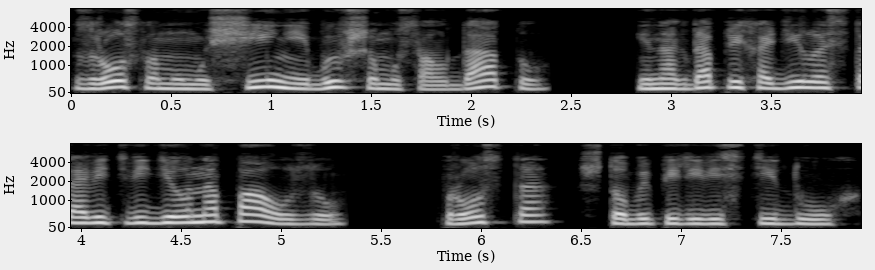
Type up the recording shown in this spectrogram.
взрослому мужчине и бывшему солдату, иногда приходилось ставить видео на паузу, просто чтобы перевести дух.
